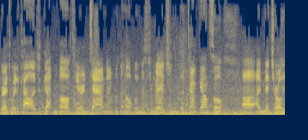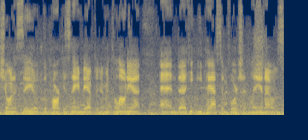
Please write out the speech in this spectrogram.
graduated college and got involved here in town, and with the help of Mr. Mitch and the town council, uh, I met Charlie Shaughnessy. The park is named after him in Colonia, and uh, he, he passed unfortunately. And I was,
